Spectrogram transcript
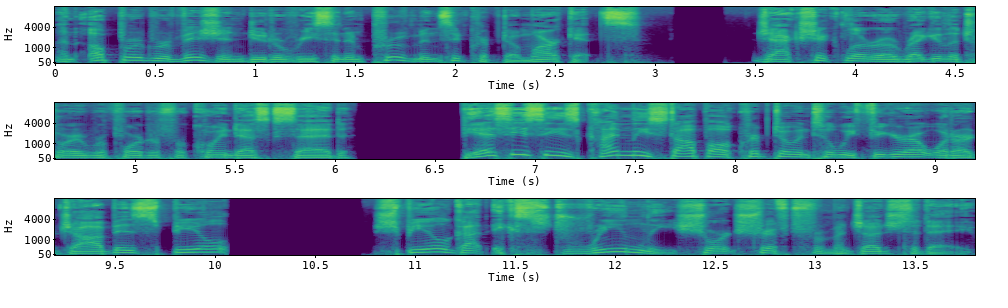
an upward revision due to recent improvements in crypto markets. Jack Schickler, a regulatory reporter for Coindesk, said, The SEC's kindly stop all crypto until we figure out what our job is spiel. Spiel got extremely short shrift from a judge today.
